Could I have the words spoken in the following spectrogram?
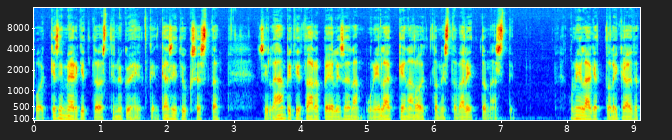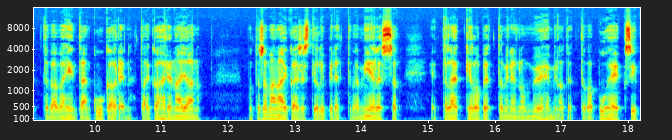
poikkesi merkittävästi nykyhetken käsityksestä, sillä hän piti tarpeellisena unilääkkeen aloittamista välittömästi. Unilääkettä oli käytettävä vähintään kuukauden tai kahden ajan, mutta samanaikaisesti oli pidettävä mielessä, että lääkkeen lopettaminen on myöhemmin otettava puheeksi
